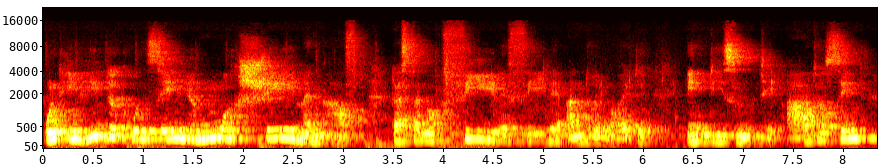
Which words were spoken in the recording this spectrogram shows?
Und im Hintergrund sehen wir nur schemenhaft, dass da noch viele, viele andere Leute in diesem Theater sind,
